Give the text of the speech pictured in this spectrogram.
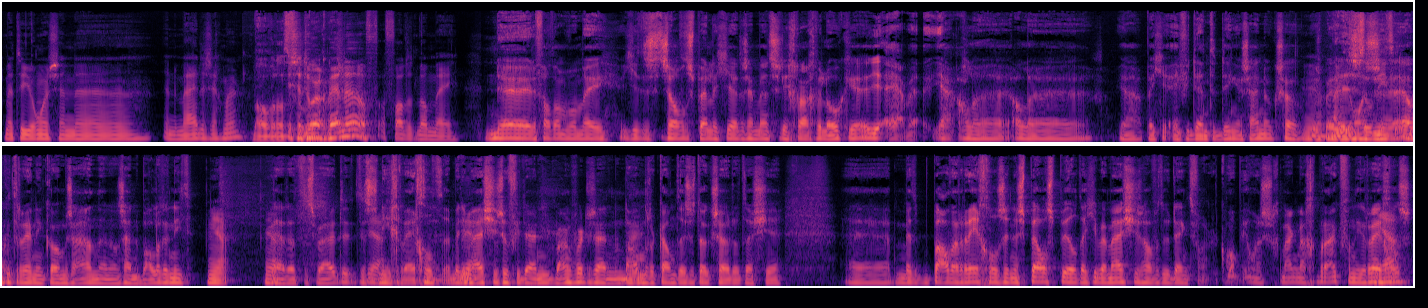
met de jongens en, eh, en de meiden, zeg maar? Behalve dat Is het heel erg wennen of, of valt het wel mee? Nee, dat valt allemaal wel mee. Weet je, het is hetzelfde spelletje. Er zijn mensen die graag willen ook. Ja, ja, alle, alle ja, een beetje evidente dingen zijn ook zo. Dus bij Maar de is jongens, toch niet- elke training komen ze aan en dan zijn de ballen er niet. Ja. Ja, Ja. dat is, dat is Ja. niet geregeld. En bij die Ja. meisjes hoef je daar niet bang voor te zijn. Aan de Nee. andere kant is het ook zo dat als je eh, met bepaalde regels in een spel speelt... dat je bij meisjes af en toe denkt van... kom op jongens, maak nou gebruik van die regels.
